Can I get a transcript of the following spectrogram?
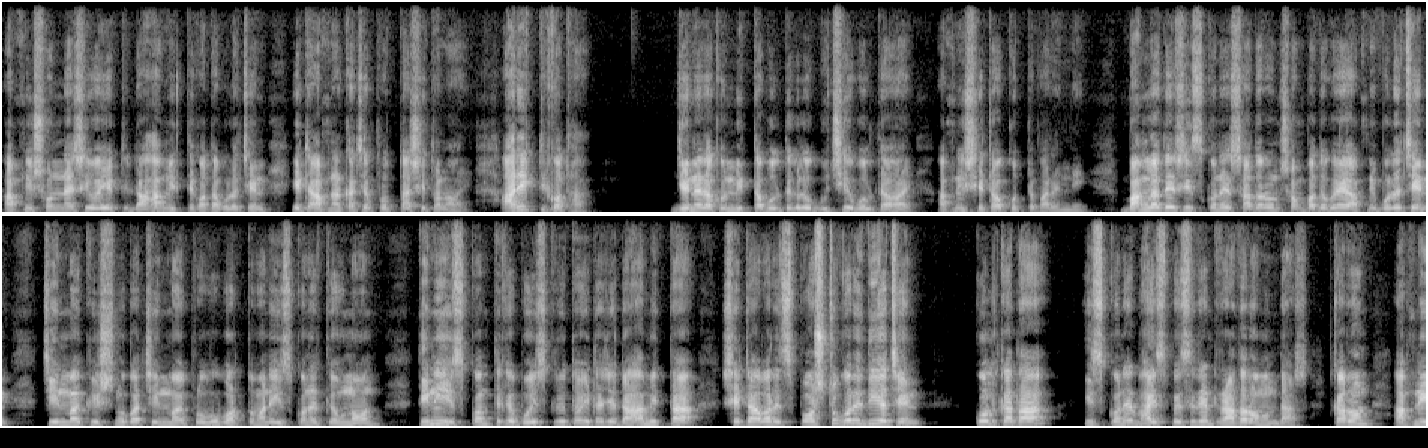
আপনি সন্ন্যাসী হয়ে একটি ডাহা মিথ্যে কথা বলেছেন, এটা আপনার কাছে প্রত্যাশিত নয়। আরেকটি কথা, জেনে রাখুন, মিথ্যা বলতে গেলেও গুছিয়ে বলতে হয়। আপনি সেটাও করতে পারেননি। বাংলাদেশ ইস্কনের সাধারণ সম্পাদক হয়ে আপনি বলেছেন, চিন্ময় কৃষ্ণ বা চিন্ময় প্রভু বর্তমানে ইস্কনের কেউ নন। তিনি ইস্কন থেকে বহিষ্কৃত, এটা যে ডাহা মিথ্যা, সেটা আবার স্পষ্ট করে দিয়েছেন কলকাতা ইস্কনের ভাইস প্রেসিডেন্ট রাধারমন দাস। কারণ আপনি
